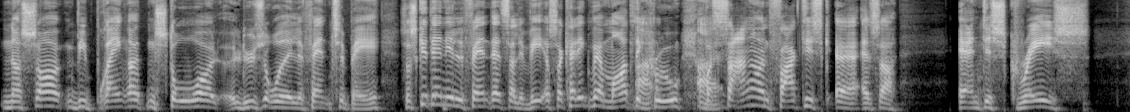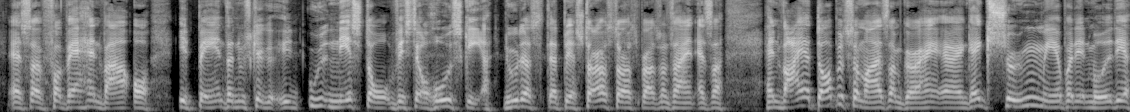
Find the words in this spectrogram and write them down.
når så vi bringer den store lyserøde elefant tilbage, så skal den elefant altså levere. Så kan det ikke være Motley Crue, hvor sangeren faktisk er, altså, er en disgrace altså for hvad han var, og et band, der nu skal ud næste år, hvis det overhovedet sker. Nu der, der bliver større og større spørgsmålstegn. Altså, han vejer dobbelt så meget, som gør. Han, øh, han kan ikke synge mere på den måde der,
